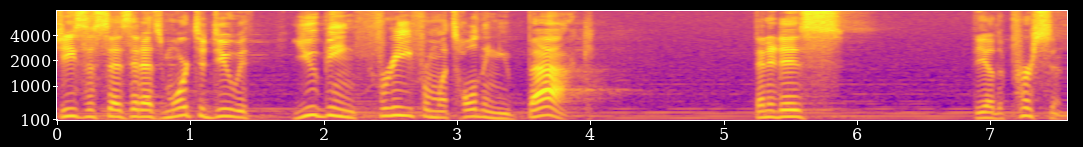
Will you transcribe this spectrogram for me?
Jesus says it has more to do with you being free from what's holding you back than it is the other person.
